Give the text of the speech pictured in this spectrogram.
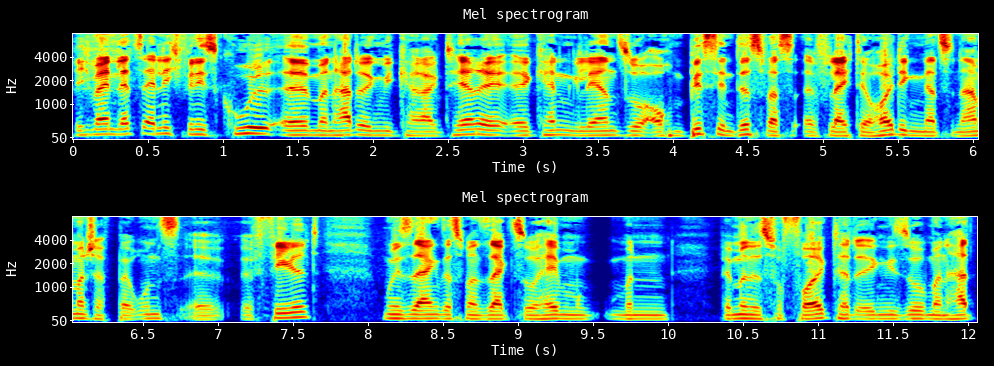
ich meine, letztendlich finde ich es cool, äh, man hat irgendwie Charaktere äh, kennengelernt, so auch ein bisschen das, was äh, vielleicht der heutigen Nationalmannschaft bei uns äh, fehlt. Muss ich sagen, dass man sagt so, hey, man, man, wenn man das verfolgt hat, irgendwie so, man hat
